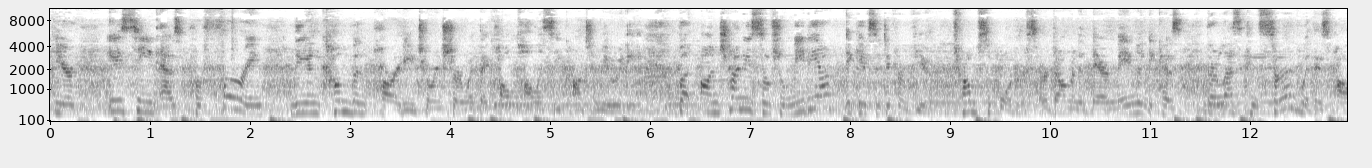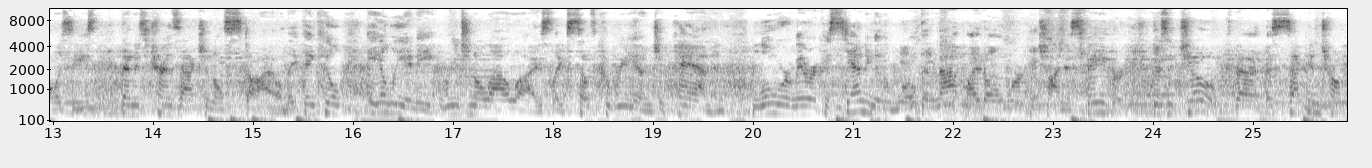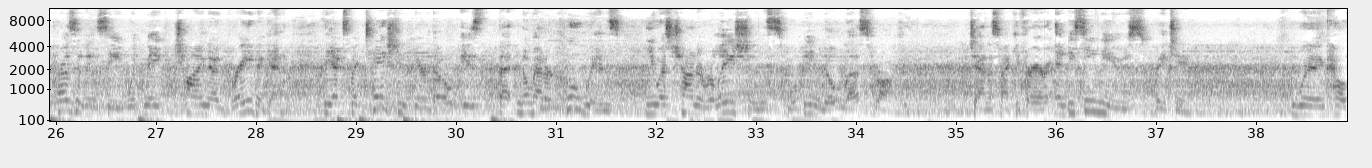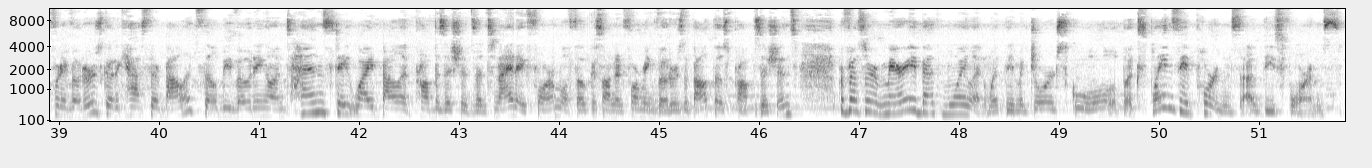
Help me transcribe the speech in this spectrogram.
here is seen as preferring the incumbent party to ensure what they call policy continuity. But on Chinese social media, it gives a different view. Trump supporters are dominant there mainly because they're less concerned with his policies than his transactional style. They think he'll alienate regional allies like South Korea and Japan and lower America's standing in the world, and that might all work in China's favor. There's a joke that a second Trump presidency would make China great again. The expectation here, though, is that no matter who wins, U.S.-China relations will be no less rocky. Janis Mackey Frayer, NBC News, Beijing. When California voters go to cast their ballots, they'll be voting on 10 statewide ballot propositions. And tonight, a forum will focus on informing voters about those propositions. Professor Mary Beth Moylan with the McGeorge School explains the importance of these forums.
